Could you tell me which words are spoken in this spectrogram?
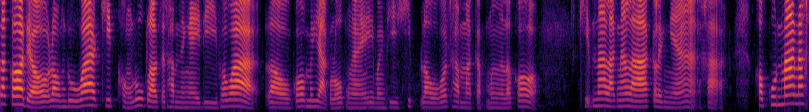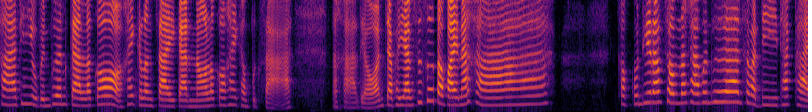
แล้วก็เดี๋ยวลองดูว่าคลิปของลูกเราจะทำยังไงดี เพราะว่าเราก็ไม่อยากลบไง บางทีคลิปเราก็ทำมากับมือ แล้วก็คลิปน่ารักน่ารักอะไรเงี้ยค่ะ ขอบคุณมากนะคะที่อยู่เป็นเพื่อนกัน แล้วก็ให้กำลังใจกันเนาะ แล้วก็ให้คำปรึกษานะคะ เดี๋ยวอันจะพยายามสู้ๆต่อไปนะคะ ขอบคุณที่รับชมนะคะ เพื่อนๆ สวัสดีทักทาย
